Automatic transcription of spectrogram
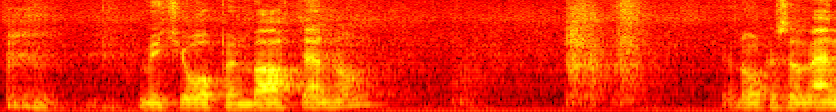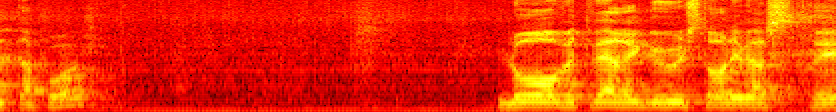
som ikke er åpenbart ennå. Det er noe som venter på oss. Lovet være Gud, står det i vers 3.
